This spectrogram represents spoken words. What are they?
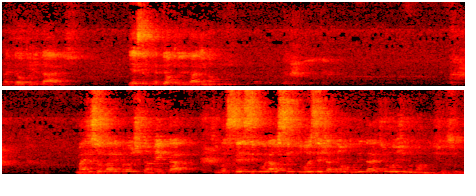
Vai ter autoridade. E aí, você não quer ter autoridade não? Mas isso vale para hoje também, tá? Se você segurar o cinto hoje, você já tem autoridade hoje no nome de Jesus.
